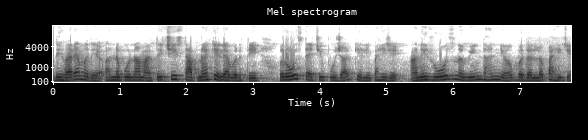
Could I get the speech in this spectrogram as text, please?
देवाऱ्यामध्ये अन्नपूर्णा मातेची स्थापना केल्यावरती रोज त्याची पूजा केली पाहिजे आणि रोज नवीन धान्य बदललं पाहिजे.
